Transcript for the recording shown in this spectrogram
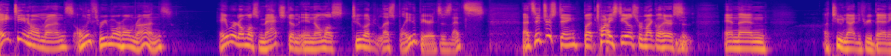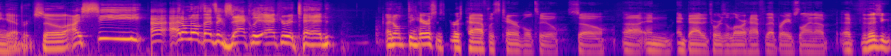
18 home runs, only three more home runs. Heyward almost matched him in almost 200 less plate appearances. That's that's interesting, but 20 steals for Michael Harris, and then a 293 batting average. So I see. I, I don't know if that's exactly accurate, Ted. I don't think Harris's first half was terrible too. So uh, and and batted towards the lower half of that Braves lineup. Uh, for those, you,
